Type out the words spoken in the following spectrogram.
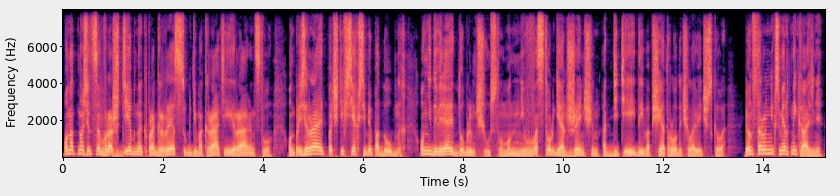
Он относится враждебно к прогрессу, к демократии и равенству. Он презирает почти всех себе подобных. Он не доверяет добрым чувствам. Он не в восторге от женщин, от детей, да и вообще от рода человеческого. И он сторонник смертной казни,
